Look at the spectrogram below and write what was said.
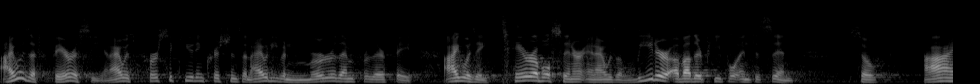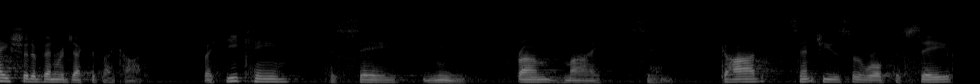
I was a Pharisee, and I was persecuting Christians, and I would even murder them for their faith. I was a terrible sinner, and I was a leader of other people into sin. So I should have been rejected by God. But he came to save me from my sin. God sent Jesus to the world to save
